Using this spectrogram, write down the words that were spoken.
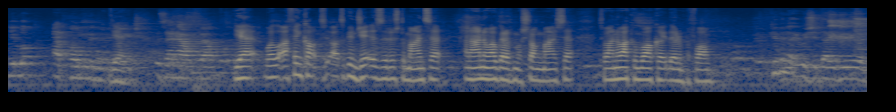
you looked at home in the Yeah. cage. Is that how it felt? Yeah, well, I think oct- octagon jitters are just a mindset, and I know I've got to have a strong mindset, so I know I can walk out there and perform. Given that it was your debut and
